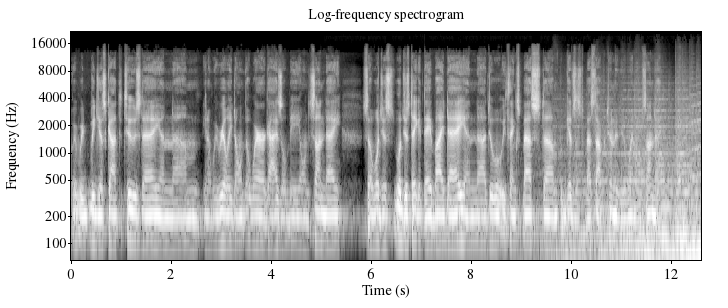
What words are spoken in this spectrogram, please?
we we just got to Tuesday, and um, you know, we really don't know where our guys will be on Sunday. So we'll just we'll just take it day by day and uh, do what we think's best, um, gives us the best opportunity to win on Sunday.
